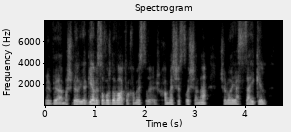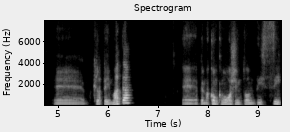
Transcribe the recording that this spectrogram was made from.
והמשבר יגיע בסופו של דבר, כבר 15, 15 שנה שלא היה סייקל אה, כלפי מטה, אה, במקום כמו וושינגטון די.סי,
